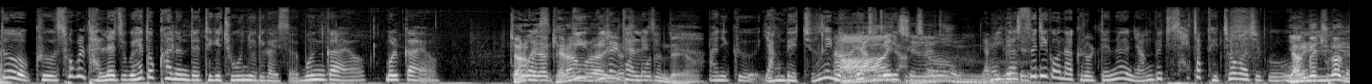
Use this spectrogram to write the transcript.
도 그 속을 달래주고 해독하는데 되게 좋은 요리가 있어요. 뭔가요? 뭘까요? 저는 그냥? 계란 달래주- 최고던데요. 아니 그 양배추 선생님 아, 양배추 양배추. 양배추. 쓰리거나 그럴 때는 양배추 살짝 데쳐가지고 양배추가 네.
